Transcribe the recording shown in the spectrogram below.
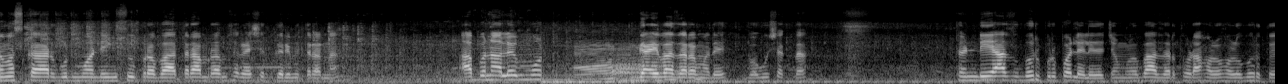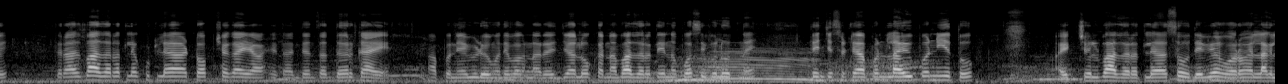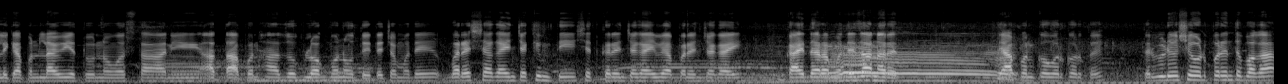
नमस्कार good morning सुप्रभात राम राम सगळ्या शेतकरी मित्रांना. आपण आलोय मोठ गाय बाजारामध्ये बघू शकता. थंडी आज भरपूर पडलेली आहे त्याच्यामुळं बाजार थोडा हळूहळू भरतोय. तर आज बाजारातल्या कुठल्या टॉपच्या गाय आहेत आणि त्यांचा दर काय आहे आपण या व्हिडिओमध्ये बघणार आहे. ज्या लोकांना बाजारात येणं पॉसिबल होत नाही त्यांच्यासाठी आपण लाईव्ह पण येतो. ॲक्च्युअल बाजारातल्या सौदे व्यवहार व्हायला लागले की आपण लाईव्ह येतो नऊ वाजता आणि आता आपण हा जो ब्लॉग बनवतो आहे त्याच्यामध्ये बऱ्याचशा गायींच्या किमती शेतकऱ्यांच्या गायी व्यापाऱ्यांच्या गायी काय दरामध्ये जाणार आहेत ते आपण कवर करतोय. तर व्हिडिओ शेवटपर्यंत बघा.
